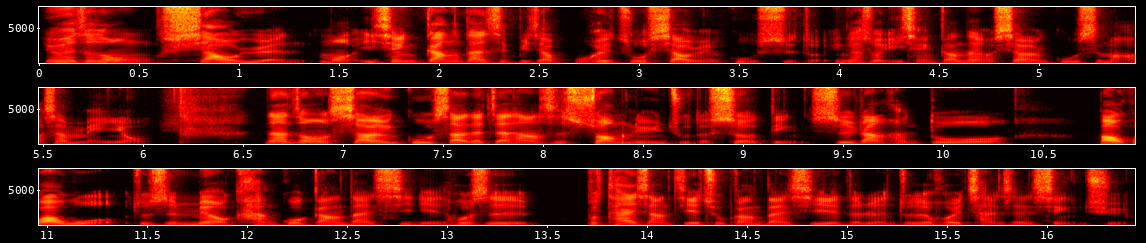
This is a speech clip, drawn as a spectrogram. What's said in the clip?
因为这种校园，么以前钢弹是比较不会做校园故事的。应该说以前钢弹有校园故事吗？好像没有。那这种校园故事啊，再加上是双女主的设定，是让很多，包括我，就是没有看过钢弹系列，或是不太想接触钢弹系列的人，就是会产生兴趣。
